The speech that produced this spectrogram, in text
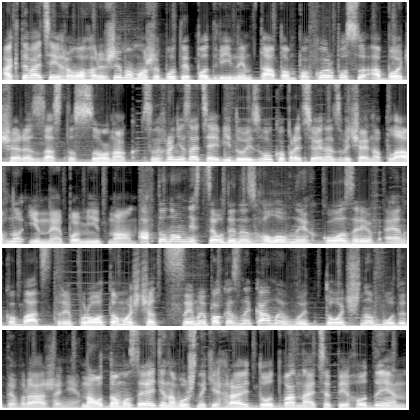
Активація ігрового режиму може бути подвійним тапом по корпусу або через застосунок. Синхронізація відео і звуку працює надзвичайно плавно і непомітно. Автономність це один із головних козирів Enco Buds 3 Pro, тому що цими показниками ви точно будете вражені. На одному заряді навушники грають до 12 годин.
